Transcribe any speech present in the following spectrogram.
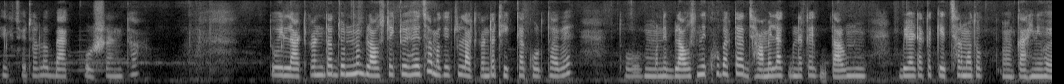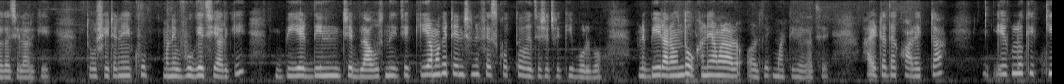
দেখছ, এটা হলো ব্যাক পোর্শনটা তো ওই লাটকানটার জন্য ব্লাউজটা একটু হয়েছে, আমাকে একটু লাটকানটা ঠিকঠাক করতে হবে। তো মানে ব্লাউজ নিয়ে খুব একটা ঝামেলা মানে একটা দারুণ বিরাট একটা কেচ্ছার মতো কাহিনী হয়ে গেছিল আর কি। তো সেটা নিয়ে খুব মানে ভুগেছি আর কি। বিয়ের দিন যে ব্লাউজ নিয়ে যে কী আমাকে টেনশানে ফেস করতে হয়েছে সেটা কি বলব? মানে বিয়ের আনন্দ ওখানে আমার অর্ধেক মাটি হয়ে গেছে। আর এটা দেখো আরেকটা, এগুলোকে কি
